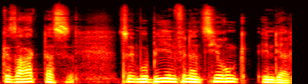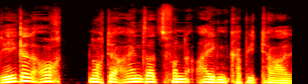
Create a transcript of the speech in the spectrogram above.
gesagt, dass zur Immobilienfinanzierung in der Regel auch noch der Einsatz von Eigenkapital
